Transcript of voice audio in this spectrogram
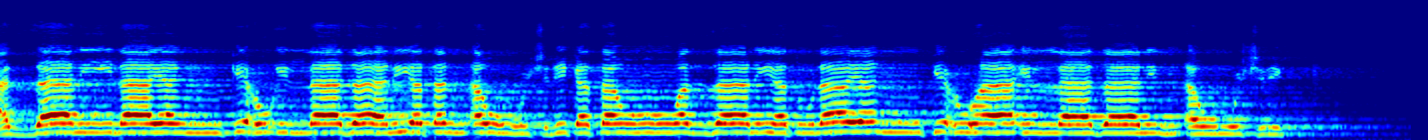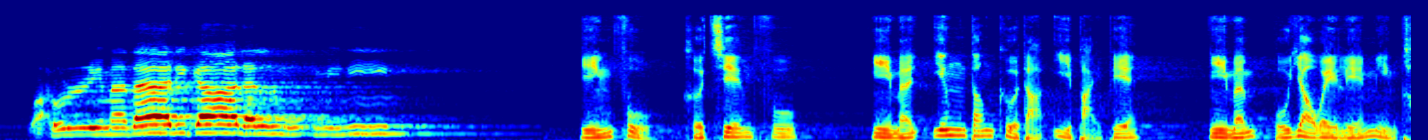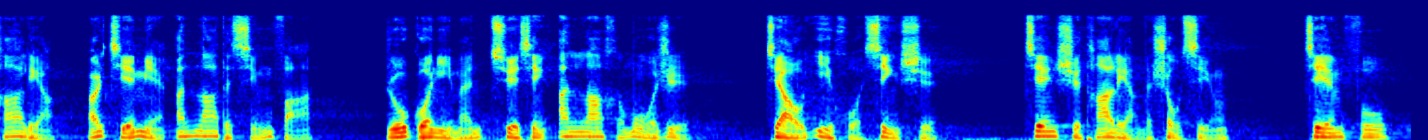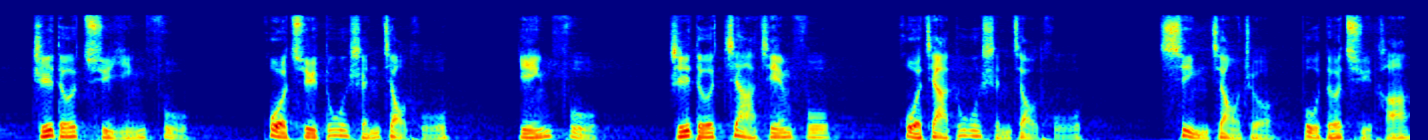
الزاني لا ينكح إلا زانية أو مشركة والزانية لا ينكحها إلا زان أو مشرك وحرم ذلك على المؤمنين 淫妇和奸夫，你们应当各打一百鞭。你们不要为怜悯他俩。 而减免安拉的刑罚。如果你们确信安拉和末日，叫一伙信士监视他俩的受刑。奸夫值得娶淫妇，或娶多神教徒；淫妇值得嫁奸夫，或嫁多神教徒。信教者不得娶她。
